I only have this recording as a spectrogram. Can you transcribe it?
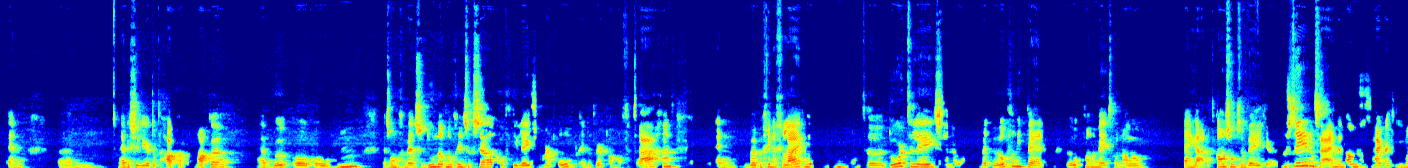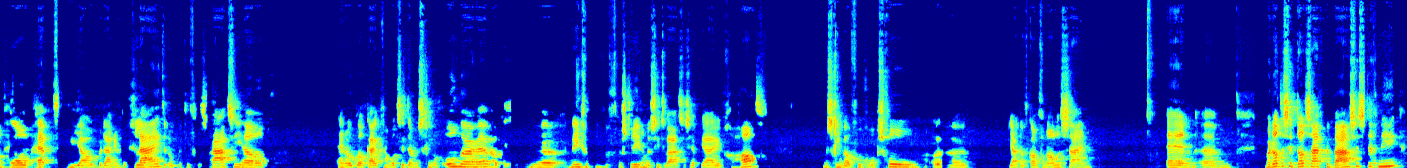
En um, dus je leert dat hakken, plakken, B, O, O, hm. En sommige mensen doen dat nog in zichzelf of die lezen hardop en dat werkt allemaal vertragend. En we beginnen gelijk met om door te lezen met behulp van die pen, met behulp van de metronoom. En ja, dat kan soms een beetje frustrerend zijn. En dan is het fijn dat je iemand helpt, hebt die jou daarin begeleidt en ook met die frustratie helpt. En ook wel kijkt van wat zit daar misschien nog onder. Hè? Welke negatieve, frustrerende situaties heb jij gehad? Misschien wel vroeger op school. Uh, ja, dat kan van alles zijn. En, um, maar dat is, dat is eigenlijk de basistechniek.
